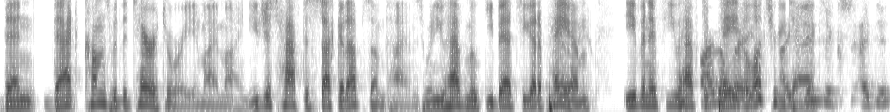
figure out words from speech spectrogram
then that comes with the territory in my mind you just have to suck it up sometimes when you have mookie betts you got to pay him even if you have to By pay the luxury I tax ex- I did,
